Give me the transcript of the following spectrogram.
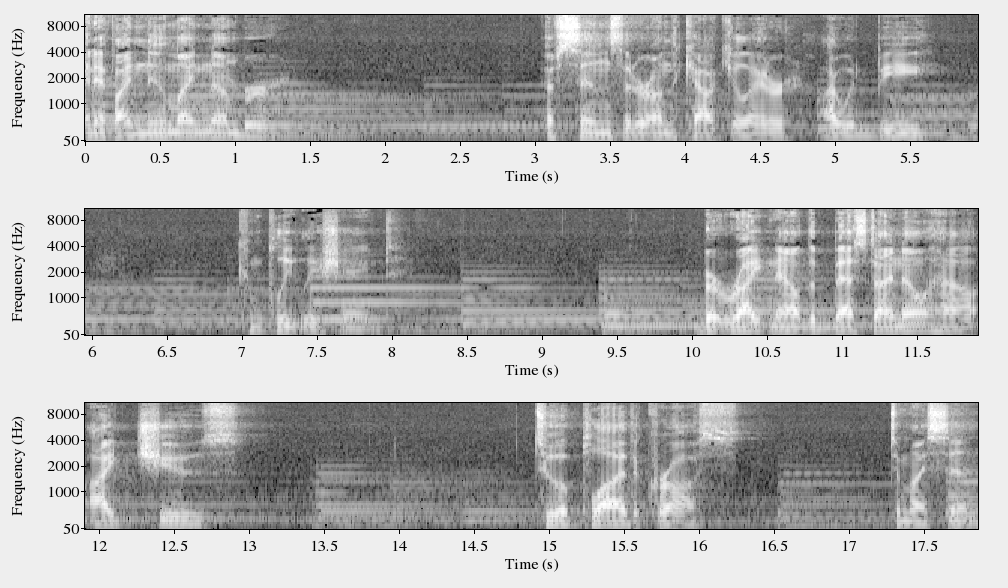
And if I knew my number of sins that are on the calculator, I would be completely ashamed. But right now, the best I know how, I choose to apply the cross to my sin.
